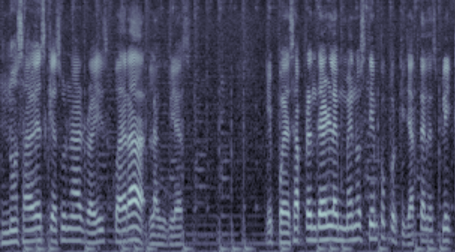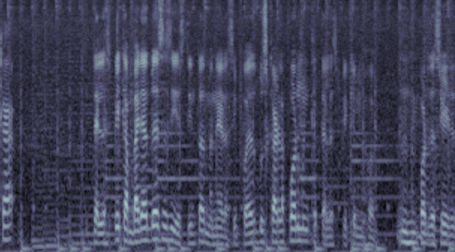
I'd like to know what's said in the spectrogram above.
no sabes qué es una raíz cuadrada, la googleas. Y puedes aprenderla en menos tiempo porque ya te la explica, te la explican varias veces y distintas maneras. Y puedes buscar la forma en que te la explique mejor, por decir,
